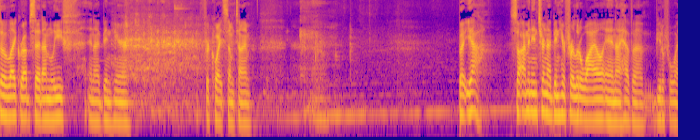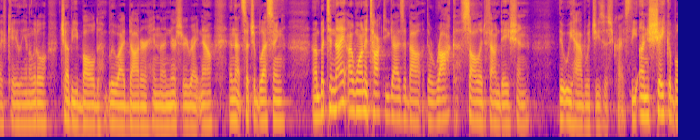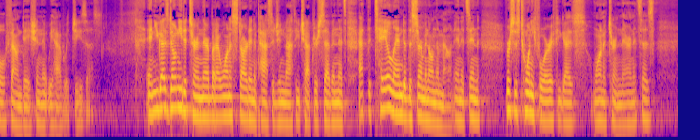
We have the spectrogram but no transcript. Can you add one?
So, like Rob said, I'm Leaf, and I've been here for quite some time. but yeah, so I'm an intern. I've been here for a little while, and I have a beautiful wife, Kaylee, and a little chubby, bald, blue eyed daughter in the nursery right now, and that's such a blessing. Um, but tonight, I want to talk to you guys about the rock solid foundation that we have with Jesus Christ, the unshakable foundation that we have with Jesus. And you guys don't need to turn there, but I want to start in a passage in Matthew chapter 7 that's at the tail end of the Sermon on the Mount. And it's in verses 24, if you guys want to turn there. And it says,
